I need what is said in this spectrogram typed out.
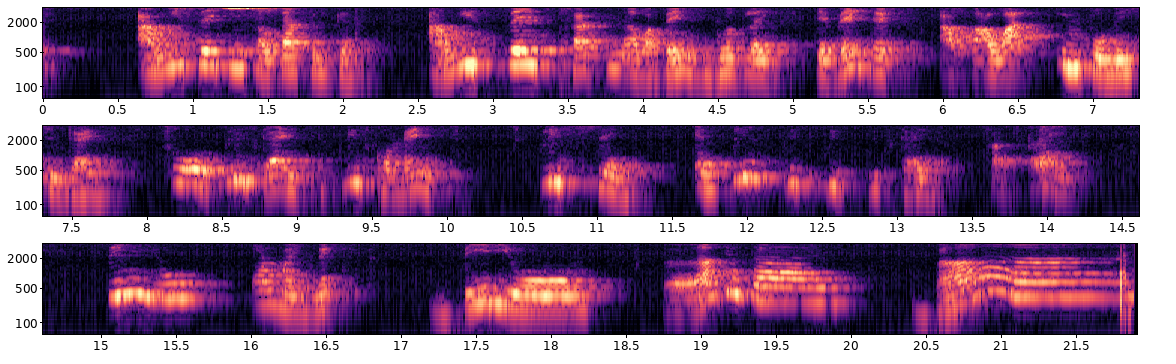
Are we safe in South Africa? Are we safe trusting our bank? Because like the bank have our, our information, guys. So please, guys, please comment, please share, and please, please, please, please, guys, subscribe. See you on my next video. Love you guys. Bye.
